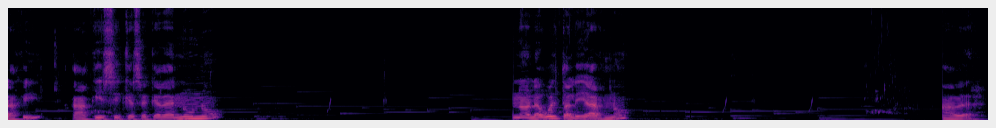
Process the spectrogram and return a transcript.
Aquí, aquí sí que se queda en uno. No, le ha vuelto a liar, ¿no? A ver.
